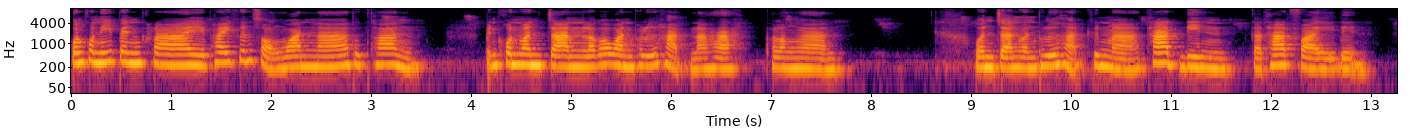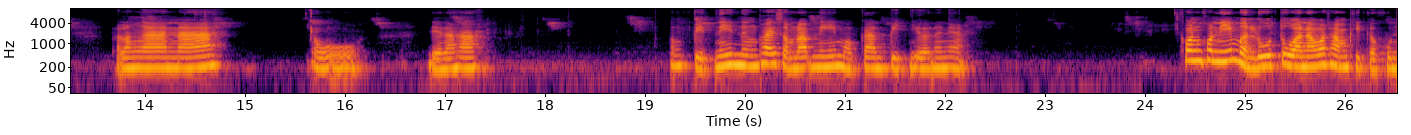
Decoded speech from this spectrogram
คนคนนี้เป็นใครไพ่ขึ้นสองวันนะ ทุกท่าน เป็นคนวันจันทร์แล้วก็วันพฤหัสนะคะ พลังงาน วันจันทร์วันพฤหัสขึ้นมาธาตุดินกับธาตุไฟเด่น พลังงานนะ โอ้เดี๋ยวนะคะ ต้องปิดนิดนึงไพ่สำหรับนี้หมอการปิดเยอะนะเนี่ย คนคนนี้เหมือนรู้ตัวนะว่าทำผิดกับคุณ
